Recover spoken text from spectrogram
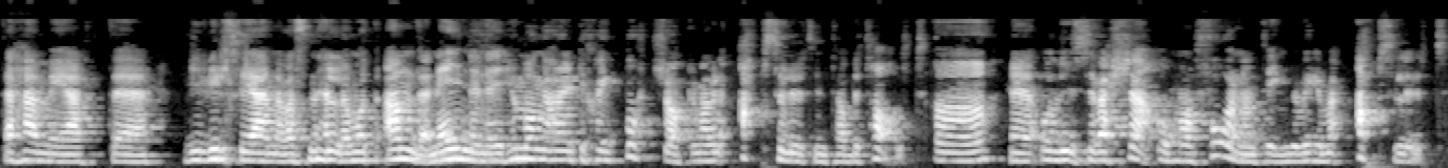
det här med att eh, vi vill så gärna vara snälla mot andra. Nej, nej, nej, hur många har inte skänkt bort saker man vill absolut inte ha betalt? Ja. Eh, och vice versa, om man får någonting då vill man absolut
